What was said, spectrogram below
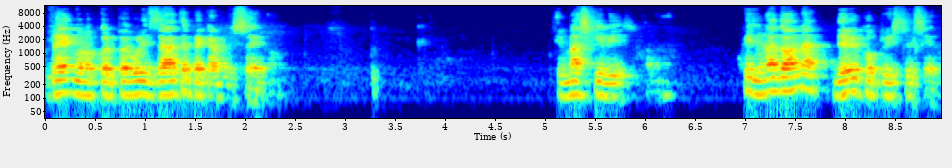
vengono colpevolizzate perché hanno il seno il maschilismo. Quindi una donna deve coprirsi il seno,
